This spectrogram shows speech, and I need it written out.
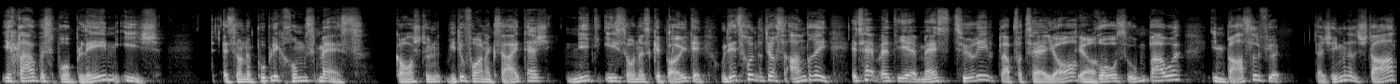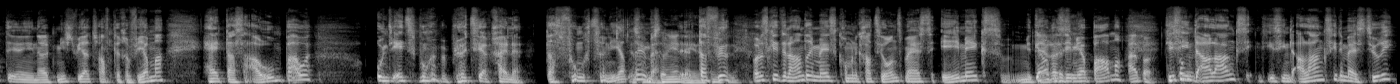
Ich glaube, das Problem ist, so eine Publikumsmesse, gehst du, wie du vorhin gesagt hast, nicht in so ein Gebäude. Und jetzt kommt natürlich das andere. Jetzt hat man die Messe Zürich, ich glaube vor zehn Jahren, ja. gross umbauen. In Basel, für, das ist immer der Staat, in einer gemischtwirtschaftlichen Firma, hat das auch umbauen. Und jetzt muss man plötzlich erkennen, das funktioniert das nicht mehr. Funktioniert nicht, Dafür, funktioniert. Oder es gibt eine andere Messe, Kommunikationsmesse, EMEX, mit ja, der sind wir Partner. Die sind, alle, die sind alle in der Messe Zürich,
